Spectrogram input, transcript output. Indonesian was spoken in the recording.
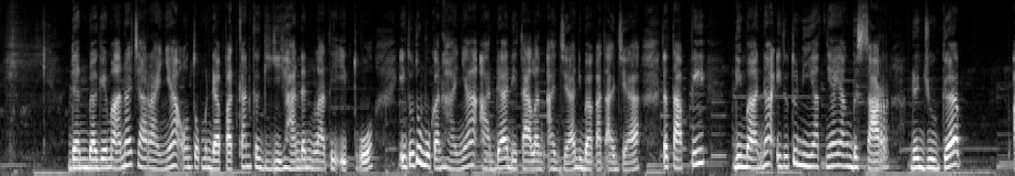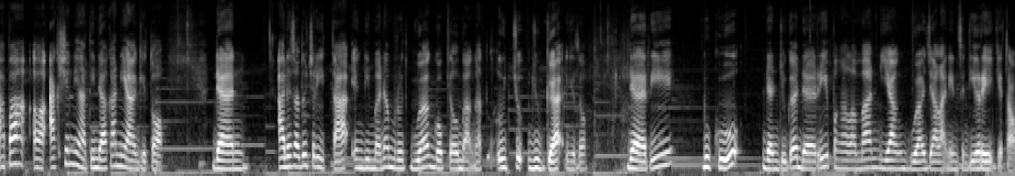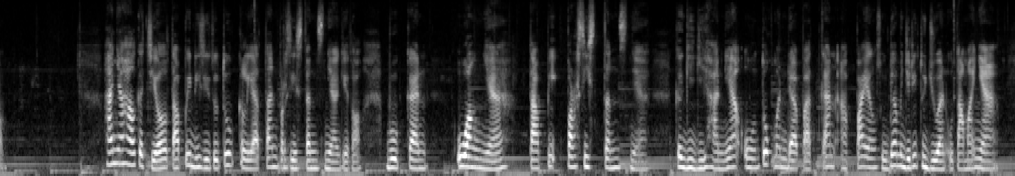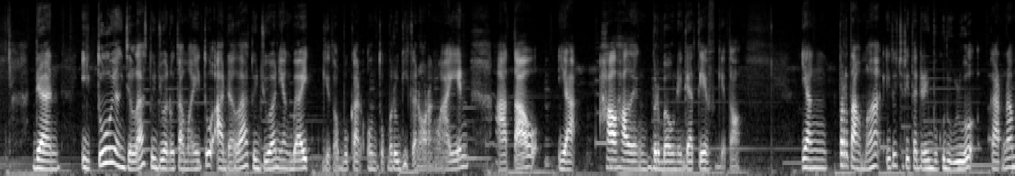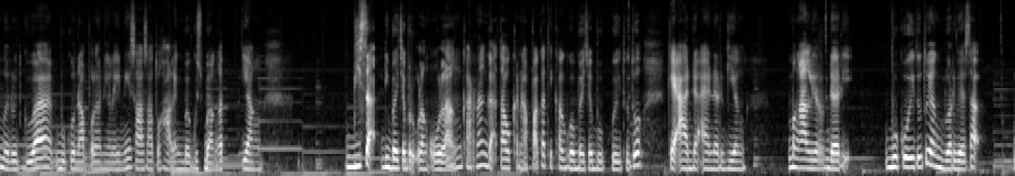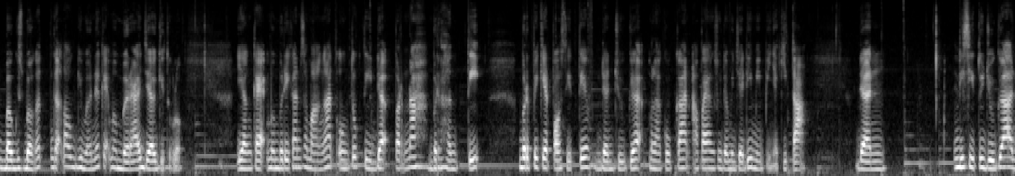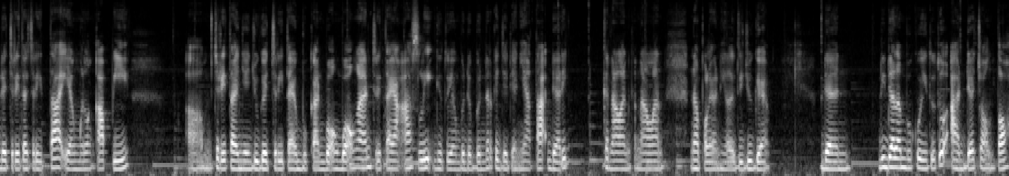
dan bagaimana caranya untuk mendapatkan kegigihan dan melatih itu itu tuh bukan hanya ada di talent aja di bakat aja tetapi di mana itu tuh niatnya yang besar dan juga apa uh, actionnya tindakannya gitu. Dan ada satu cerita yang di mana menurut gue gokil banget lucu juga gitu. Dari buku dan juga dari pengalaman yang gue jalanin sendiri gitu hanya hal kecil tapi di situ tuh kelihatan persistensnya gitu. Bukan uangnya tapi persistensnya kegigihannya untuk mendapatkan apa yang sudah menjadi tujuan utamanya. Dan itu yang jelas tujuan utama itu adalah tujuan yang baik gitu. Bukan untuk merugikan orang lain atau ya hal-hal yang berbau negatif gitu yang pertama itu cerita dari buku dulu karena menurut gue buku Napoleon Hill ini salah satu hal yang bagus banget yang bisa dibaca berulang-ulang karena nggak tahu kenapa ketika gue baca buku itu tuh kayak ada energi yang mengalir dari buku itu tuh yang luar biasa bagus banget. Nggak tahu gimana kayak membara aja gitu loh. Yang kayak memberikan semangat untuk tidak pernah berhenti berpikir positif dan juga melakukan apa yang sudah menjadi mimpinya kita. Dan di situ juga ada cerita-cerita yang melengkapi um, ceritanya juga cerita yang bukan bohong-bohongan, cerita yang asli gitu yang bener-bener kejadian nyata dari kenalan-kenalan Napoleon Hill itu juga. Dan di dalam buku itu tuh ada contoh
